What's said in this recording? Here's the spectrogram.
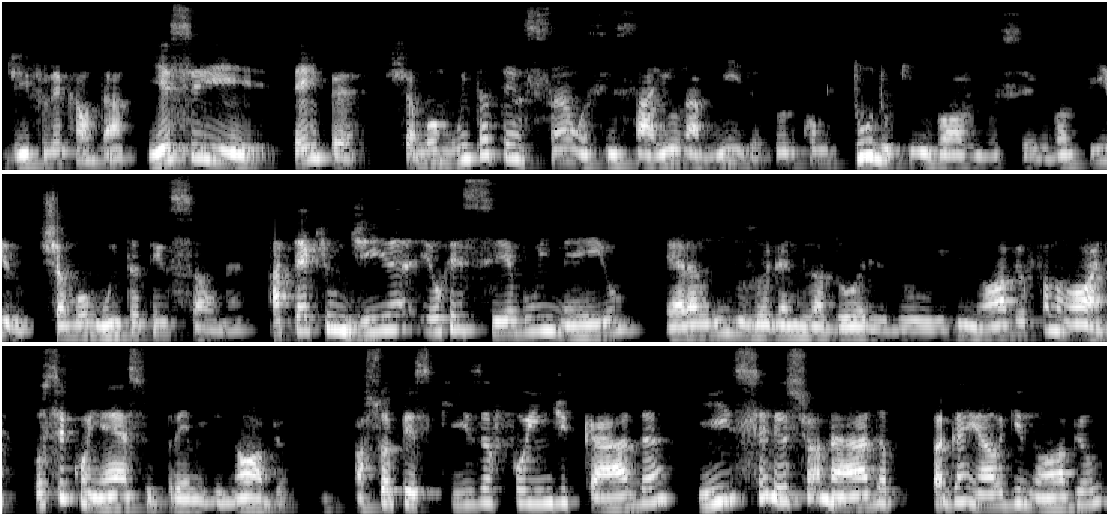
Diphyla caudata. E esse paper chamou muita atenção, assim, saiu na mídia, tudo como tudo que envolve morcego vampiro chamou muita atenção, né? Até que um dia eu recebo um e-mail, era um dos organizadores do Ig Nobel falando: "Olha, você conhece o prêmio Ig Nobel? A sua pesquisa foi indicada e selecionada para ganhar o Ig Nobel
